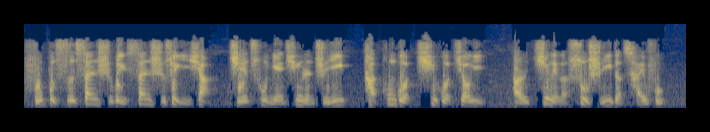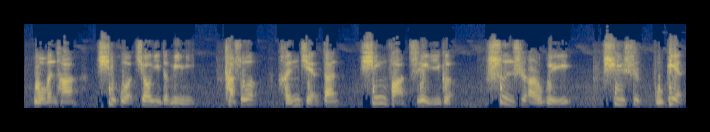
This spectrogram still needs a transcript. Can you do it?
福布斯三十位三十岁以下杰出年轻人之一。他通过期货交易而积累了数十亿的财富。我问他期货交易的秘密，他说很简单，心法只有一个：顺势而为，趋势不变，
